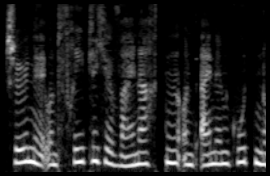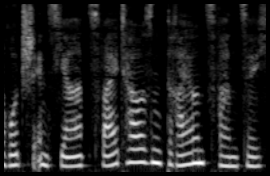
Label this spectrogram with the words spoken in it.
schöne und friedliche Weihnachten und einen guten Rutsch ins Jahr 2023.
